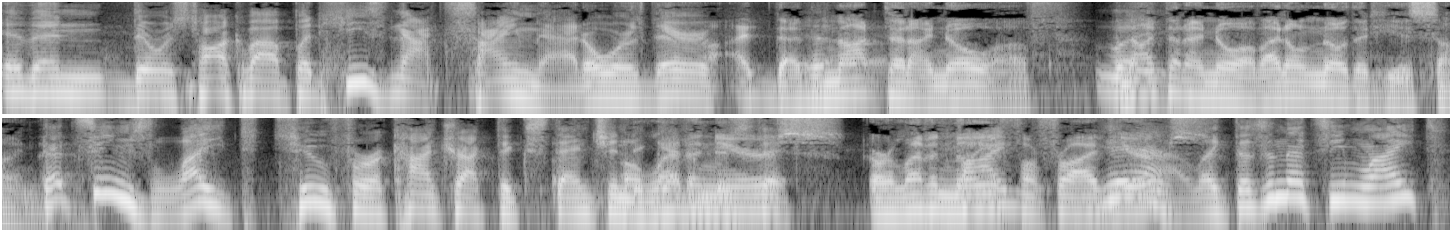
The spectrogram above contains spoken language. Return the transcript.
and then there was talk about, but he's not signed that, or there. I, that, not that I know of. Like- not that I know of. I don't know that he has signed that. That seems light too for a contract extension. To get him Eleven to years stay. or eleven million for five yeah, years. Like, doesn't that seem light?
